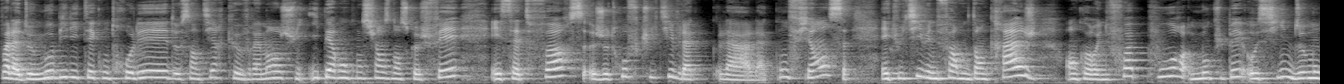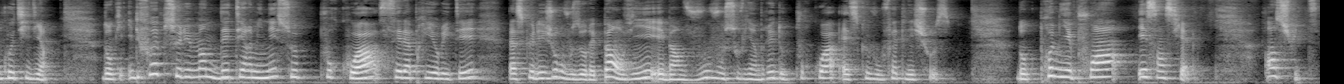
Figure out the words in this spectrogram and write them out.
voilà, de mobilité contrôlée, de sentir que vraiment je suis hyper en conscience dans ce que je fais. Et cette force, je trouve, cultive la confiance et cultive une forme d'ancrage, encore une fois, pour m'occuper aussi de mon quotidien. Donc il faut absolument déterminer ce pourquoi c'est la priorité, parce que les jours où vous n'aurez pas envie, et eh ben vous vous souviendrez de pourquoi est-ce que vous faites les choses. Donc premier point essentiel. Ensuite,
